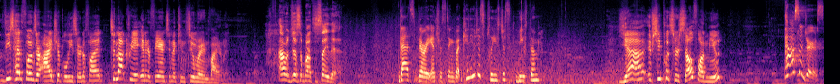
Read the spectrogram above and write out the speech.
these headphones are IEEE certified to not create interference in a consumer environment. I was just about to say that. That's very interesting, but can you just please just mute them? Yeah, if she puts herself on mute. Passengers,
